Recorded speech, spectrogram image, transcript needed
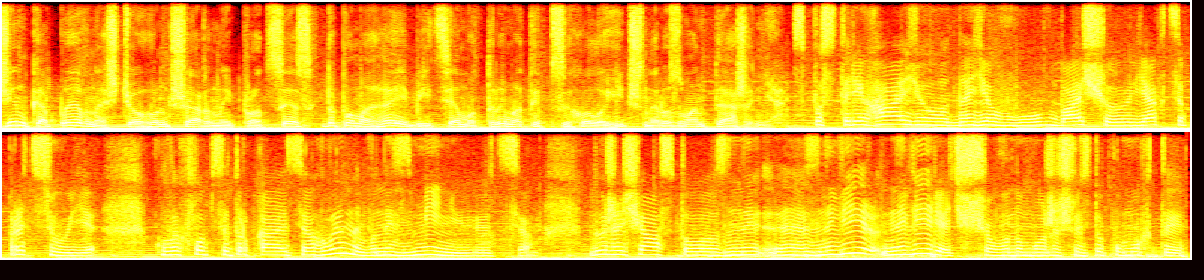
Жінка певна, що гончарний процес допомагає бійцям отримати психологічне розвантаження. спостерігаю наяву, бачу, як це працює. Коли хлопці торкаються глини, вони змінюються. Дуже часто е, зневір- не вірять, що воно може щось допомогти.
